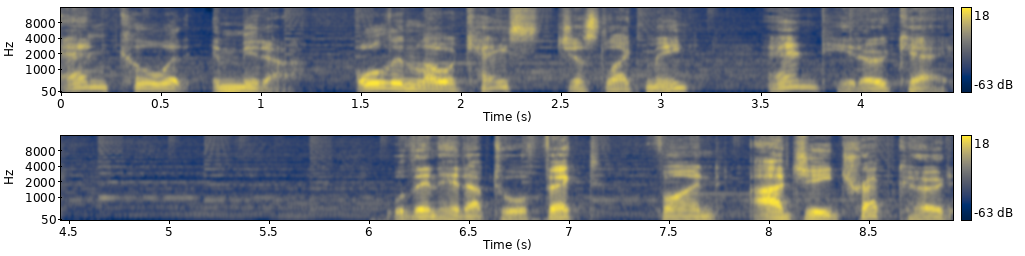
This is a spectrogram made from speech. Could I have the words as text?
and call it emitter. All in lowercase, just like me, and hit OK. We'll then head up to Effect, find RG Trapcode,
